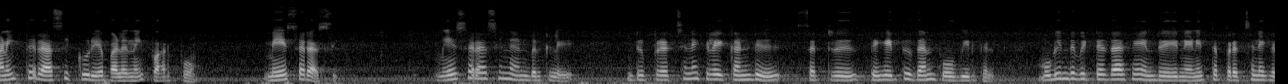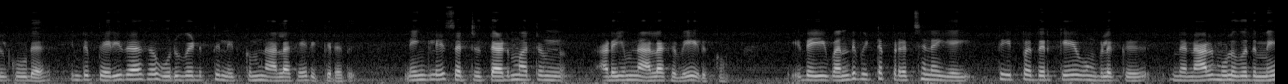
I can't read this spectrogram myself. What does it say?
அனைத்து ராசிக்குரிய பலனை பார்ப்போம். மேசராசி மேசராசி நண்பர்களே இன்று பிரச்சனைகளை கண்டு சற்று திகைத்துதான் போவீர்கள். முடிந்துவிட்டதாக என்று நினைத்த பிரச்சனைகள் கூட இன்று பெரிதாக உருவெடுத்து நிற்கும் நாளாக இருக்கிறது. நீங்களே சற்று தடுமாற்றம் அடையும் நாளாகவே இருக்கும். இதை வந்துவிட்ட பிரச்சனையை தீர்ப்பதற்கே உங்களுக்கு இந்த நாள் முழுவதுமே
